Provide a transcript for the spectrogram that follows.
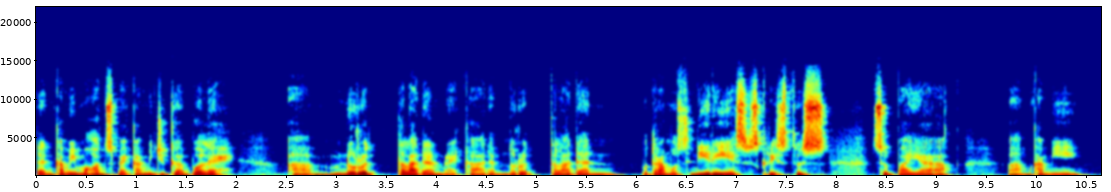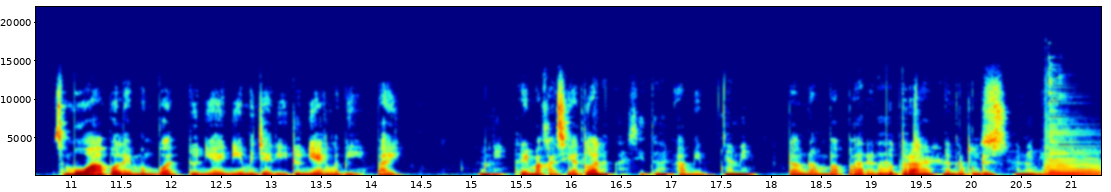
Dan kami mohon supaya kami juga boleh uh, menurut teladan mereka dan menurut teladan putramu sendiri Yesus Kristus supaya um, kami semua boleh membuat dunia ini menjadi dunia yang lebih baik. Amin. Terima kasih ya Tuhan. Terima kasih Tuhan. Amin. Amin. Dalam nama Bapa, dan Putra, dan Roh Kudus. Amin. Amin.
